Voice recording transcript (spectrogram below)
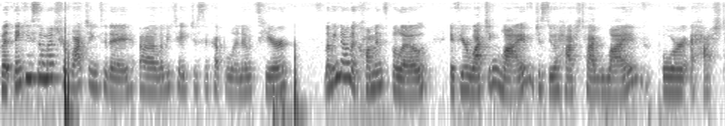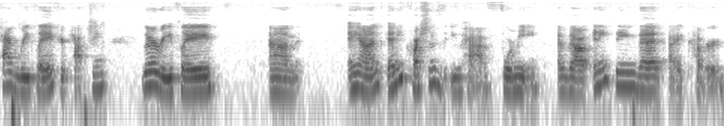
But thank you so much for watching today. Uh, let me take just a couple of notes here. Let me know in the comments below if you're watching live, just do a hashtag live or a hashtag replay if you're catching the replay. Um, and any questions that you have for me about anything that I covered.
